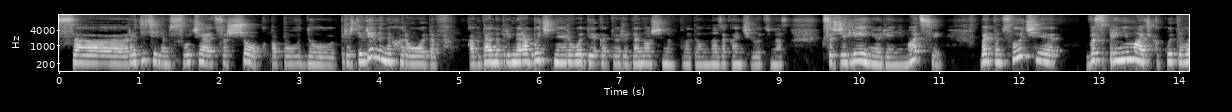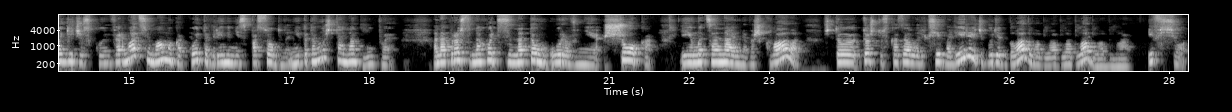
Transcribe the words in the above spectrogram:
с а, родителем случается шок по поводу преждевременных родов, когда, например, обычные роды, которые доношенным плодом, но заканчиваются у нас, к сожалению, реанимацией, в этом случае воспринимать какую-то логическую информацию мама какое-то время не способна. Не потому, что она глупая, она просто находится на том уровне шока и эмоционального шквала, что то, что сказал Алексей Валерьевич, будет бла-бла-бла-бла-бла-бла-бла и все.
